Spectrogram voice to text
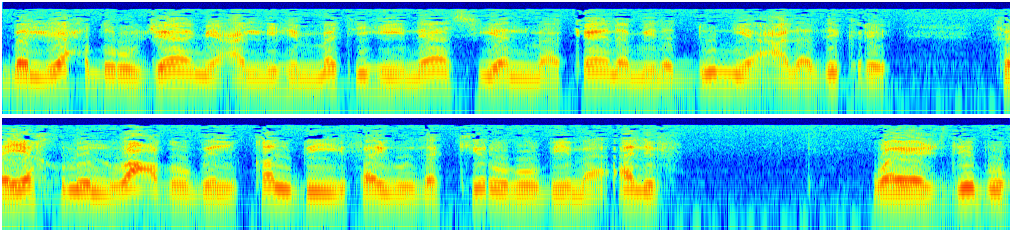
بل يحضر جامعا لهمته ناسيا ما كان من الدنيا على ذكره. فيخلو الوعظ بالقلب فيذكره بما ألف ويجذبه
